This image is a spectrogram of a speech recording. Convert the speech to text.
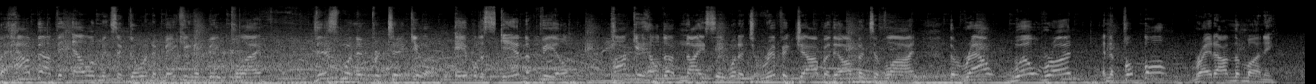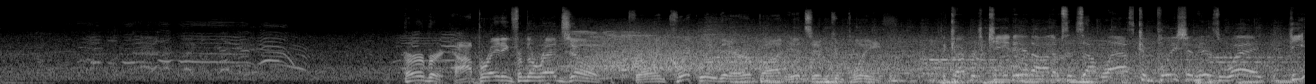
But how about the elements that go into making a big play? This one in particular, able to scan the field, pocket held up nicely. What a terrific job by the offensive line. The route well run, and the football right on the money. Herbert operating from the red zone. Throwing quickly there, but it's incomplete. The coverage keyed in on him since that last completion his way. He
